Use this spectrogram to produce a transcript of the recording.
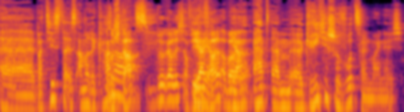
Äh, Batista ist Amerikaner. Also staatsbürgerlich auf jeden ja, ja, Fall, aber ja, er hat ähm, äh, griechische Wurzeln, meine ich.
